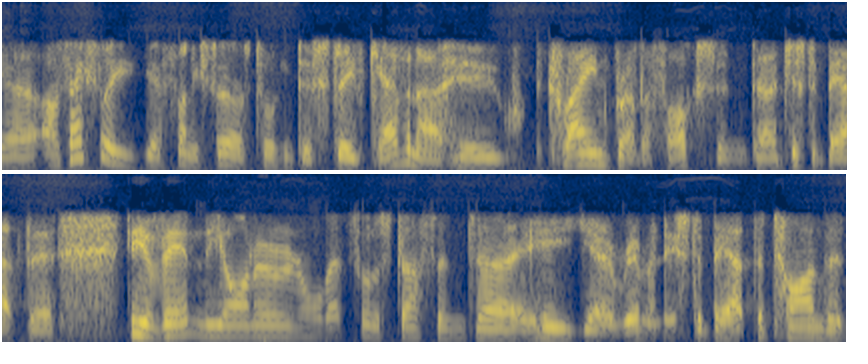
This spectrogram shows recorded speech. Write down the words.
uh, I was actually, yeah, funny story. I was talking to Steve Kavanagh, who trained Brother Fox, and uh, just about the the event and the honour and all that sort of stuff. And uh, he uh, reminisced about the time that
